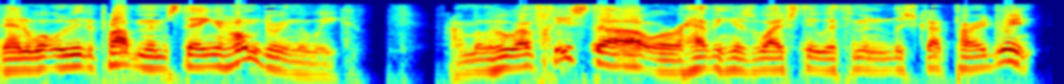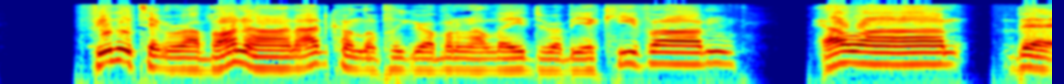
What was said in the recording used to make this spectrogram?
Then what would be the problem of him staying at home during the week? Rav Chisda or having his wife stay with him in Lishkat Parhedrin. Filu tem Rabbanan adkon Rabbanan alei Rabbi Akiva ela be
